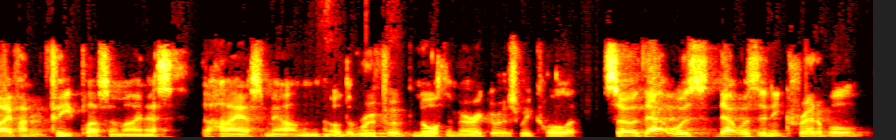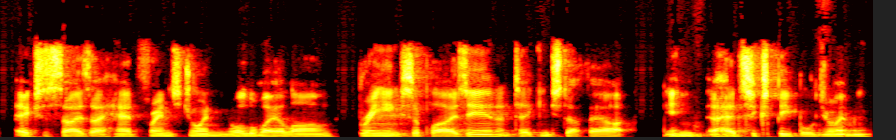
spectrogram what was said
14,500 feet plus or minus, the highest mountain or the roof of North America, as we call it. So that was that was an incredible exercise. I had friends joining me all the way along, bringing supplies in and taking stuff out. In, I had six people join me.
